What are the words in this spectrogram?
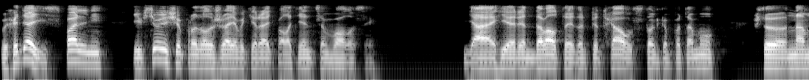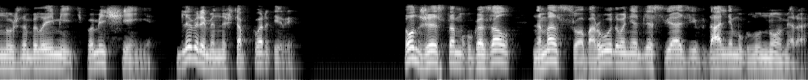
выходя из спальни и все еще продолжая вытирать полотенцем волосы. Я и арендовал-то этот пентхаус только потому, что нам нужно было иметь помещение для временной штаб-квартиры. Он жестом указал на массу оборудования для связи в дальнем углу номера,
